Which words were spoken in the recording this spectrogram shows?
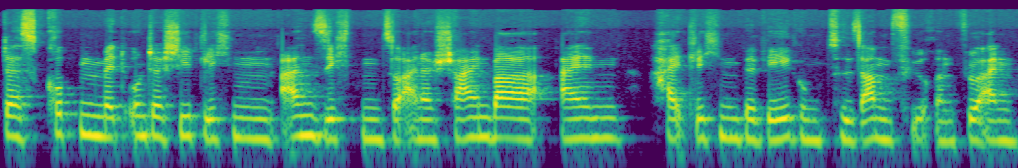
dass Gruppen mit unterschiedlichen Ansichten zu einer scheinbar einheitlichen Bewegung zusammenführen für ein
